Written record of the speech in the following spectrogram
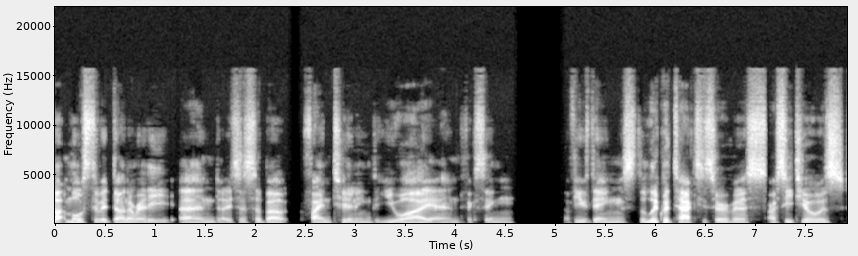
got most of it done already, and it's just about fine tuning the UI and fixing a few things. The Liquid Taxi service, our CTO is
